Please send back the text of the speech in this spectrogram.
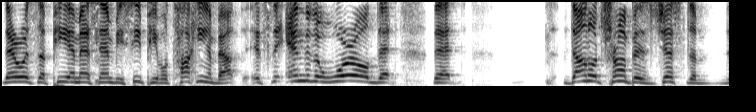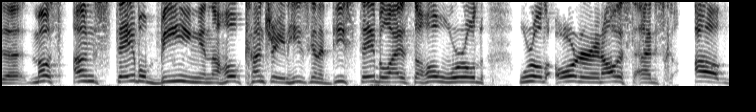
there was the PMS NBC people talking about it's the end of the world that that Donald Trump is just the the most unstable being in the whole country and he's going to destabilize the whole world world order and all this I just oh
